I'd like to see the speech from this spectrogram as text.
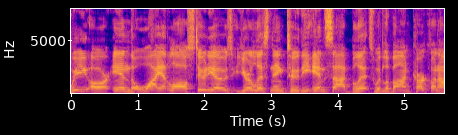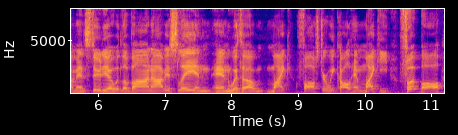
We are in the Wyatt Law Studios. You're listening to the Inside Blitz with Levon Kirkland. I'm in studio with Levon, obviously, and, and with uh, Mike Foster. We call him Mikey Football.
